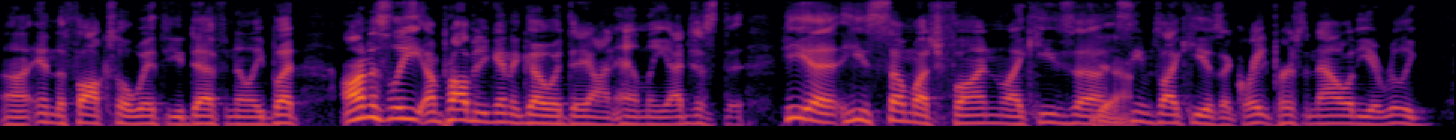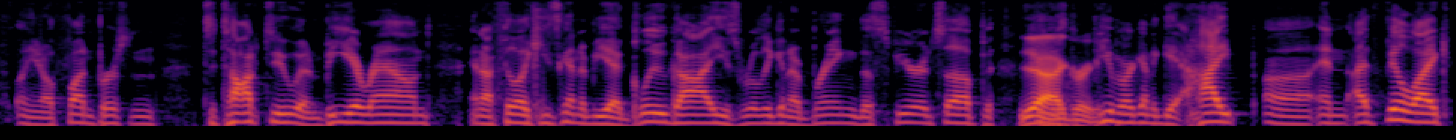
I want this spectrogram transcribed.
uh, in the foxhole with you, definitely. But honestly, I'm probably gonna go with Daiyan Henley. I just he uh, he's so much fun. Like he's uh, Yeah. seems like he is a great personality, a really you know fun person to talk to and be around. And I feel like he's gonna be a glue guy. He's really gonna bring the spirits up. Yeah, I agree. People are gonna get hype, uh, and I feel like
